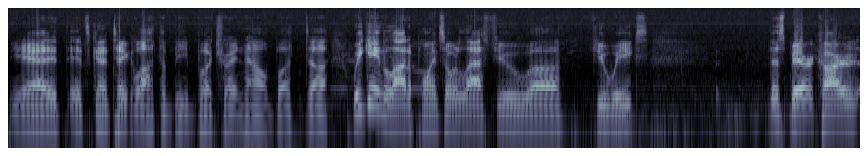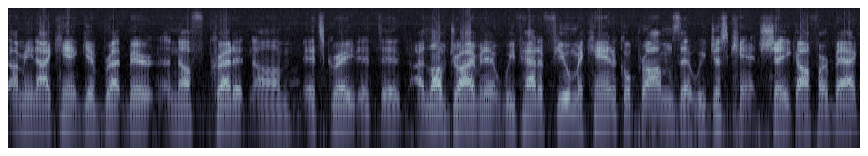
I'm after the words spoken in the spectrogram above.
Yeah, it, it's going to take a lot to beat Butch right now, but uh, we gained a lot of points over the last few uh, few weeks this Barrett car, I mean, I can't give Brett Barrett enough credit. Um, it's great. It, it, I love driving it. We've had a few mechanical problems that we just can't shake off our back,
